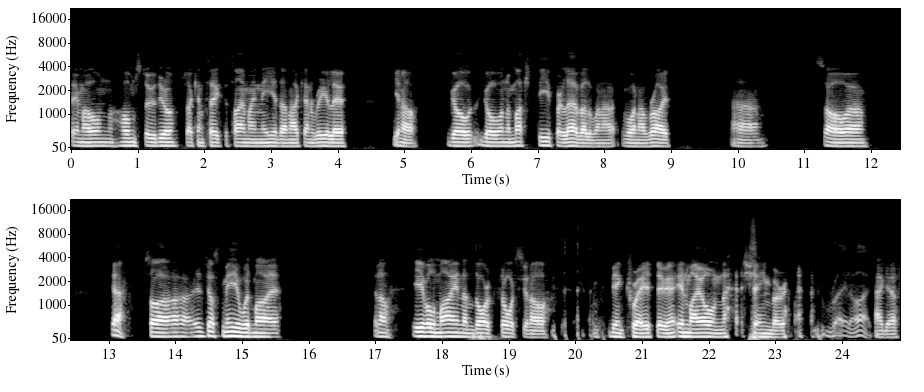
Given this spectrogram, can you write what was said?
in my own home studio, so I can take the time I need and I can really, you know, go go on a much deeper level when I when I write. Uh, so uh, yeah, so uh, it's just me with my, you know, evil mind and dark thoughts, you know, being creative in my own chamber. right on. I guess.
